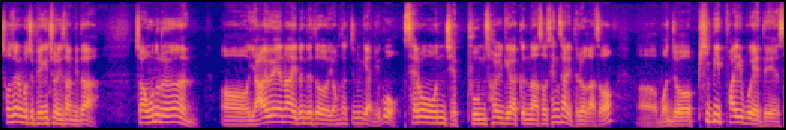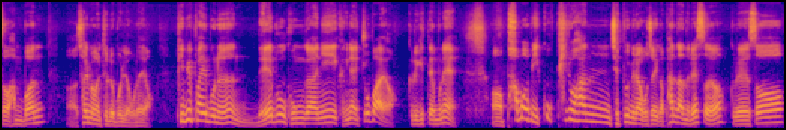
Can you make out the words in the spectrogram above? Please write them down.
천선일보츠 백인천 이사입니다. 자, 오늘은 어, 야외나 이런 데서 영상 찍는 게 아니고 새로운 제품 설계가 끝나서 생산이 들어가서 어, 먼저 PB5에 대해서 한번 어, 설명을 드려보려고 해요. PB5는 내부 공간이 굉장히 좁아요. 그렇기 때문에 어, 팝업이 꼭 필요한 제품이라고 저희가 판단을 했어요. 그래서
